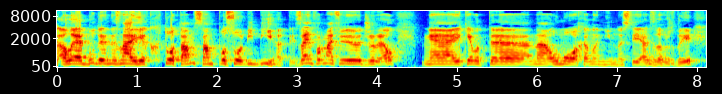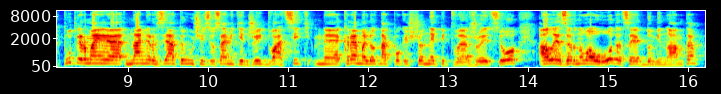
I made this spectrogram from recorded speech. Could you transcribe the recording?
але буде не знаю, як хто там сам по собі бігати. За інформацією джерел, е, яке от на умовах анонімності, як завжди, Путлер має намір взяти участь у саміті G20. Е, Кремль, однак, поки що не підтверджує цього, але зернова угода це як домінанта.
